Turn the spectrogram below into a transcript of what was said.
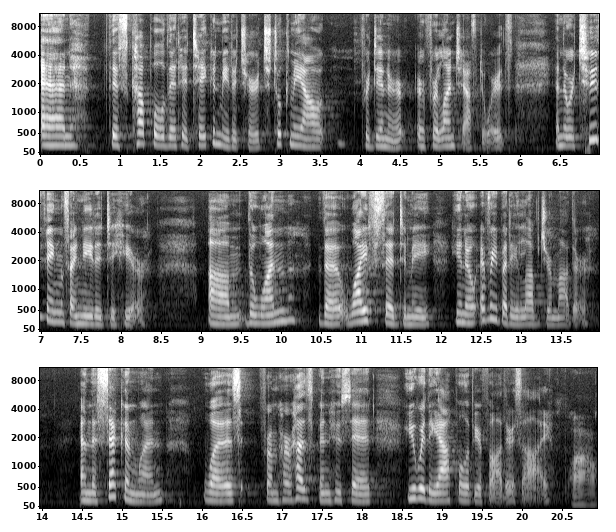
And this couple that had taken me to church took me out for dinner or for lunch afterwards. And there were two things I needed to hear. Um, the one, the wife said to me, You know, everybody loved your mother. And the second one was from her husband, who said, You were the apple of your father's eye. Wow.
